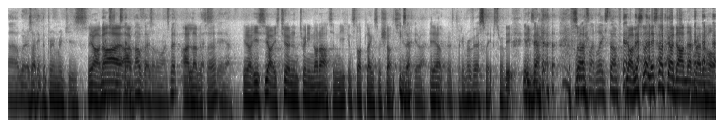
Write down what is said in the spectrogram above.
Uh, whereas I think the Broom Ridge is Yeah, no, I- step I- above those other ones. But I love it, sir. Yeah, yeah. You know, he's yeah, he's 220 not out, and he can start playing some shots. you know? Exactly right. Yeah. Like in reverse sweeps from E- Exactly. so outside leg stump. yeah, let's not let's not go down that rabbit hole.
